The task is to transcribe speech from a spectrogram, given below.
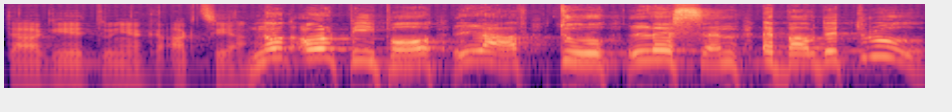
tak je tu nejaká akcia. Not all people love to listen about the truth.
